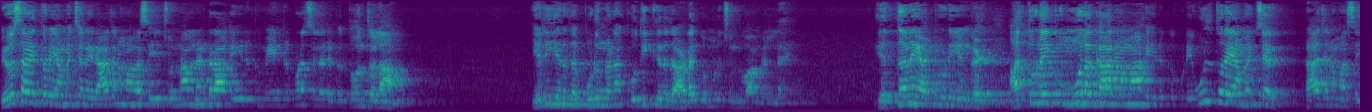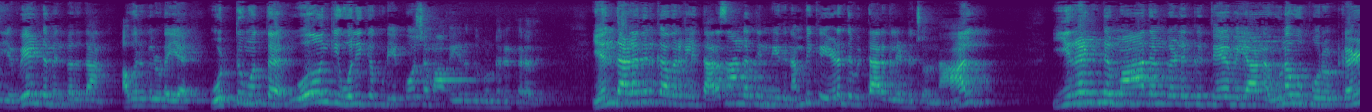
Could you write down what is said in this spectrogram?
விவசாயத்துறை அமைச்சரை ராஜினாமா செய்ய சொன்னால் நன்றாக இருக்குமே என்று கூட சிலருக்கு தோன்றலாம். எரியறத புடுங்கனா கொதிக்கிறது அடங்கும்னு சொல்லுவாங்கல்ல. எத்தனை அட்டுழியங்கள்? அத்துணைக்கும் மூல காரணமாக இருக்கக்கூடிய உள்துறை அமைச்சர் ராஜினாமா செய்ய வேண்டும் என்பதுதான் அவர்களுடைய ஒட்டுமொத்த ஓங்கி ஒலிக்கக்கூடிய கோஷமாக இருந்து கொண்டிருக்கிறது. எந்த அளவிற்கு அவர்கள் இந்த அரசாங்கத்தின் மீது நம்பிக்கை இழந்து விட்டார்கள் என்று சொன்னால் இரண்டு மாதங்களுக்கு தேவையான உணவுப் பொருட்கள்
